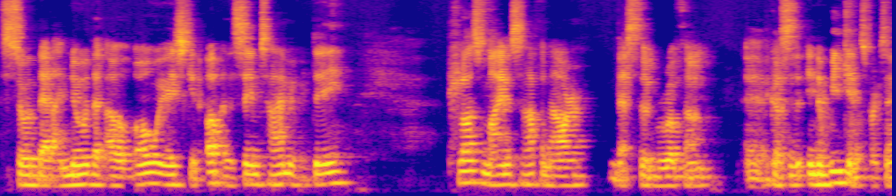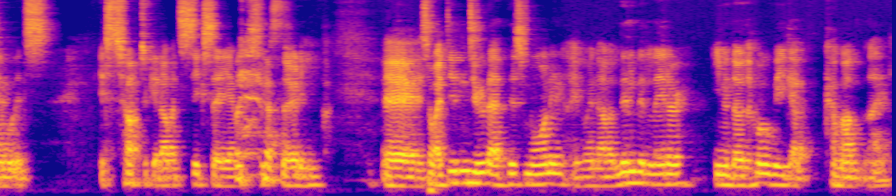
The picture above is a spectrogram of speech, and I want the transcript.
so that I know that I'll always get up at the same time every day, plus minus half an hour. That's the rule of thumb. Uh, because in the weekends, for example, it's it's tough to get up at 6 a.m. or 6.30. uh, so I didn't do that this morning. I went up a little bit later, even though the whole week I've come up like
